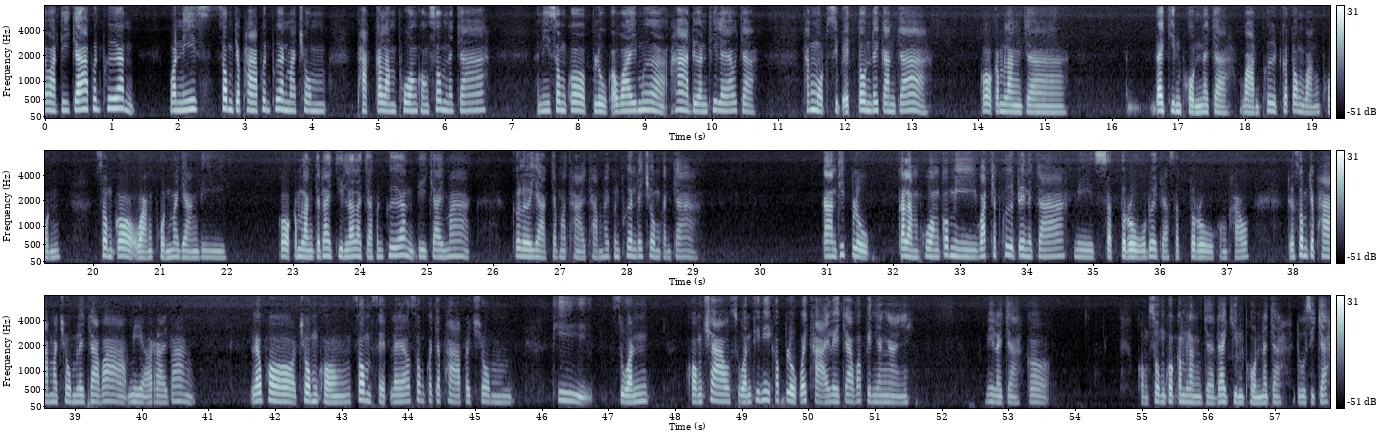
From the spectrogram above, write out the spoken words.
สวัสดีจ้าเพื่อนๆ วันนี้ส้มจะพาเพื่อนๆมาชมผักกระหล่ำพวงของส้มนะจ๊ะอันนี้ส้มก็ปลูกเอาไว้เมื่อห้าเดือนที่แล้วจ้ะทั้งหมดสิบเอ็ดต้นด้วยกันจ้า ก็กำลังจะได้กินผลนะจ๊ะหวานพืชก็ต้องหวังผล ส้มก็หวังผลมาอย่างดี ก็กำลังจะได้กินแล้วล่ะจ้ะเพื่อนๆ ดีใจมาก ก็เลยอยากจะมาถ่ายทำให้เพื่อนๆได้ชมกันจ้า การที่ปลูกกระหล่ำพวงก็มีวัชพืชด้วยนะจ๊ะ มีศัตรูด้วยจ้ะศัตรูของเขา เดี๋ยวส้มจะพามาชมเลยจ้าว่ามีอะไรบ้าง แล้วพอชมของส้มเสร็จแล้ว ส้มก็จะพาไปชมที่สวนของชาวสวนที่นี่เขาปลูกไว้ขายเลยจ้าว่าเป็นยังไง นี่แหละจ้ะก็ ของส้มก็กำลังจะได้กินผลนะจ๊ะ ดูสิจ๊ะ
